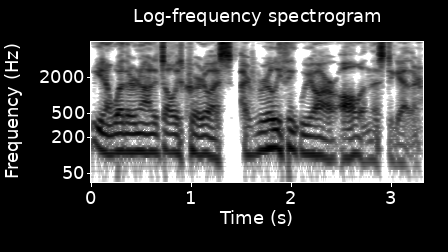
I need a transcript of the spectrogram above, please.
you know, whether or not it's always clear to us, I really think we are all in this together.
